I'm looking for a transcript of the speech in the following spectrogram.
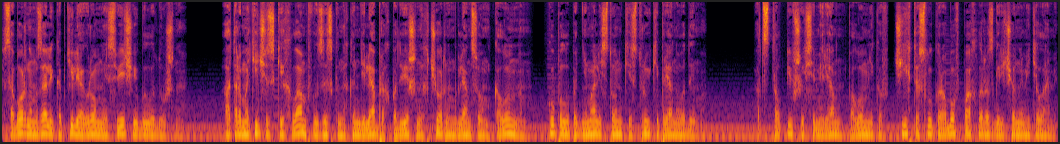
В соборном зале коптили огромные свечи и было душно. От ароматических ламп в изысканных канделябрах, подвешенных черным глянцевым колоннам, к куполу поднимались тонкие струйки пряного дыма. От столпившихся мирян, паломников, чьих-то слуг рабов пахло разгоряченными телами.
